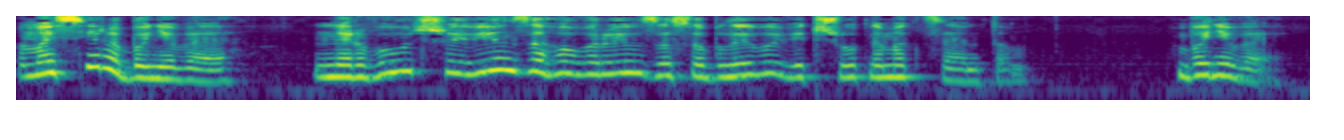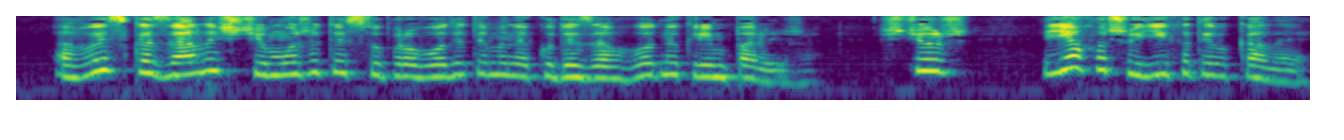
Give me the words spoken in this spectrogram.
Месіра Боніве, нервуючи, він заговорив з особливо відчутним акцентом. Боніве, ви сказали, що можете супроводити мене куди завгодно, крім Парижа. Що ж, я хочу їхати в Кале.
